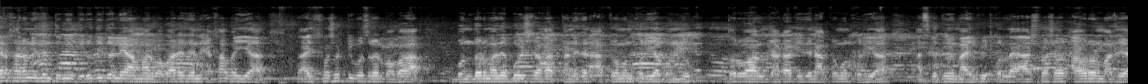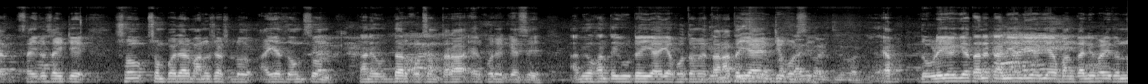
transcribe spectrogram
এর কারণে যেন তুমি বিরোধী দলে আমার বাবারে যেন একা ভাইয়া আজ পঁয়ষট্টি বছরের বাবা বন্ধর মাঝে বইস রাখার তানে যেন আক্রমণ করিয়া বন্দুক তরোয়াল জাটা দিয়ে যেন আক্রমণ করিয়া আজকে তুমি মারপিট করলে আশপাশের আওরের মাঝে সাইডে সাইডে সব সম্প্রদায়ের মানুষ আসলো আইয়া জমসন তানে উদ্ধার করছেন তারা এরপরে গেছে। আমি ওখান থেকে উঠে আইয়া প্রথমে থানাতে ইয়া এন্ট্রি করছি। দৌড়িয়ে গিয়া তানে টানিয়া লিয়ে গিয়া বাঙালি বাড়ির জন্য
